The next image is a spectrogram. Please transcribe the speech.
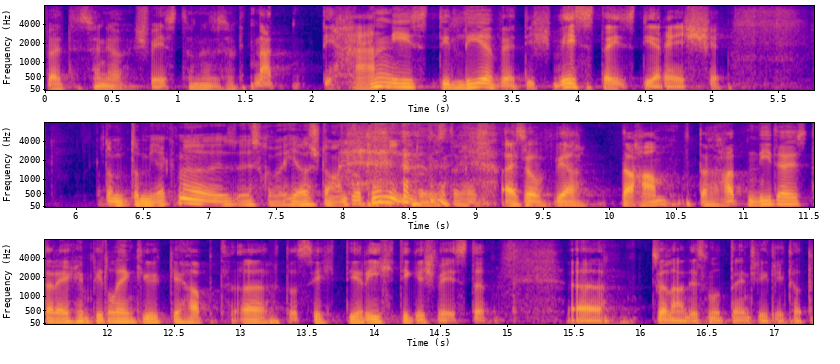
weil das sind ja Schwestern, und er sagt, na, die Hanni ist die Liebe, die Schwester ist die Resche. Da, da merkt man, es herrscht Antwortung in Niederösterreich. Also, ja, da, haben, da hat Niederösterreich ein bisschen ein Glück gehabt, äh, dass sich die richtige Schwester äh, zur Landesmutter entwickelt hat.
